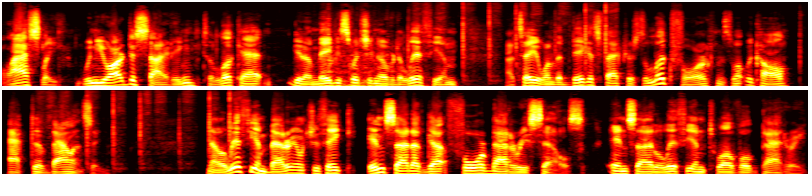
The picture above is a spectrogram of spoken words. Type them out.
Lastly, when you are deciding to look at, you know, maybe switching over to lithium, I'll tell you one of the biggest factors to look for is what we call active balancing. Now, a lithium battery, I want you to think inside I've got four battery cells inside a lithium 12 volt battery.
